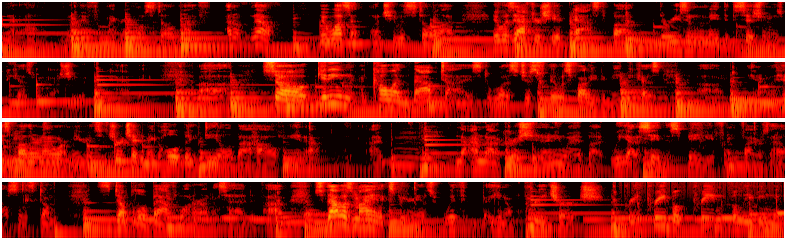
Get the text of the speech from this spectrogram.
maybe if my grandma was still alive. I don't know. It wasn't when she was still alive. It was after she had passed. But the reason we made the decision was because you so getting Cullen baptized was just it was funny to me because um, you know his mother and I weren't married, so the church had to make a whole big deal about how you know I'm not a Christian anyway, but we got to save this baby from the fires of hell. So let's dump let's dump a little bathwater on his head. Um, so that was my experience with you know pre-church, pre pre pre believing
